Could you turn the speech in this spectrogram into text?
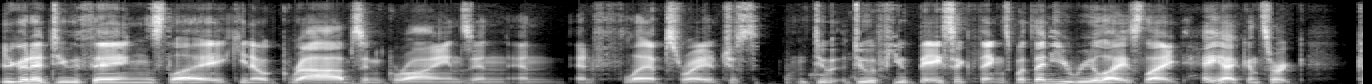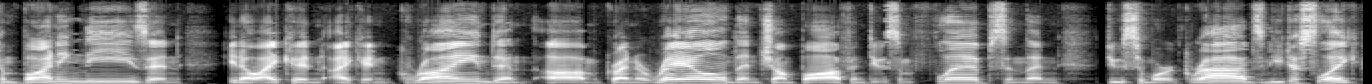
you're gonna do things like, you know, grabs and grinds and and and flips, right? Just do do a few basic things, but then you realize like, hey, I can start combining these and you know, I can I can grind and um grind a rail and then jump off and do some flips and then do some more grabs and you just like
